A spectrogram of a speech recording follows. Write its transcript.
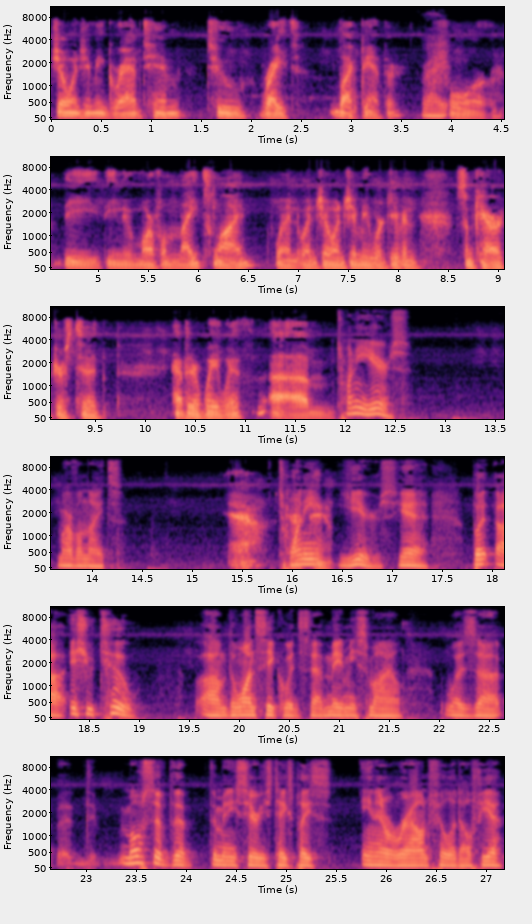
Joe and Jimmy grabbed him to write Black Panther Right. for the the new Marvel Knights line when when Joe and Jimmy were given some characters to have their way with. Um, Twenty years. Marvel Knights. yeah, 20 goddamn. years yeah but uh, issue two um, the one sequence that made me smile was uh, th- most of the, the miniseries takes place in and around philadelphia.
